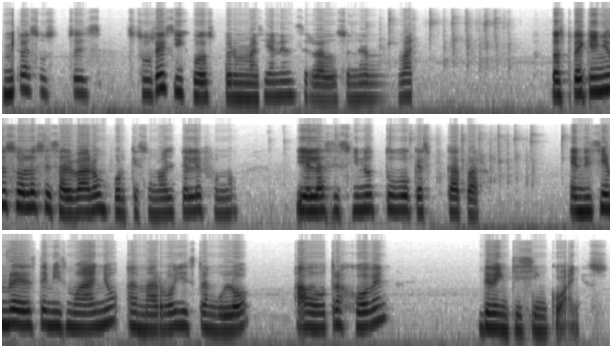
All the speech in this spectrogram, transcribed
mientras sus, tres hijos permanecían encerrados en el baño. Los pequeños solo se salvaron porque sonó el teléfono y el asesino tuvo que escapar. En diciembre de este mismo año amarró y estranguló a otra joven de 25 años.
